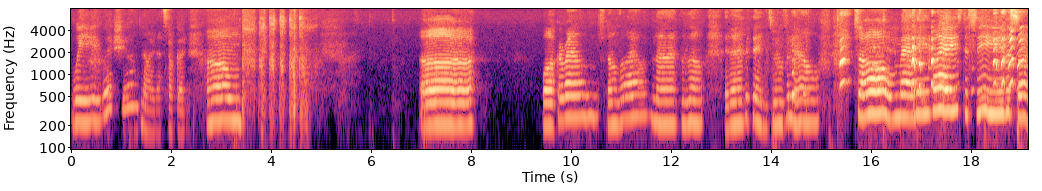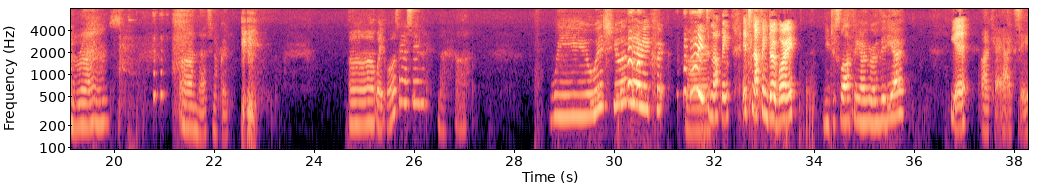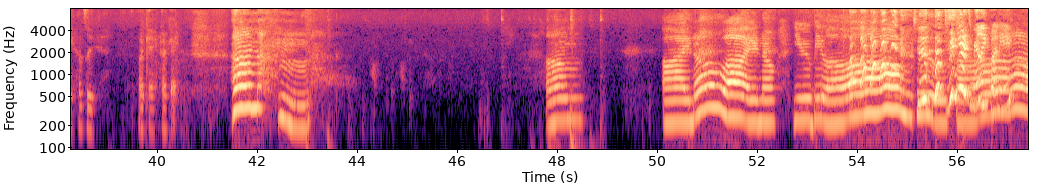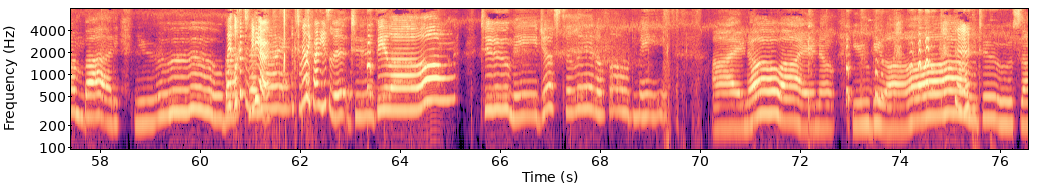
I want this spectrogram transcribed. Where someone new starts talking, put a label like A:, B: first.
A: We wish you. No, that's not good. Um. Uh. Walk around, stumble out, not alone, and everything's moving now. So many ways to see the sunrise. Uh, no, it's not good. uh, wait, what was I sing? No, uh. We Christmas.
B: it's nothing. It's nothing. Don't worry.
A: You just laughing over a video?
B: Yeah.
A: Okay, I see. That's a... Okay, okay. Um, hmm. Um, I know, I know, you belong to
B: This video is really funny.
A: Somebody new.
B: Wait, look
A: but
B: at the video. It's really funny, isn't it?
A: to belong to me, just a little old me. I know, I know, you belong to somebody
